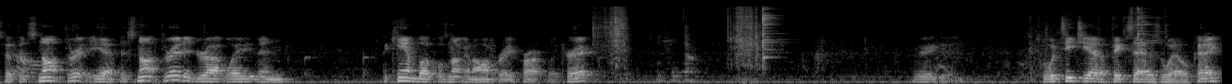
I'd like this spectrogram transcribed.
So if it's not thread, yeah, if it's not threaded the right way, then the cam buckle's not going to operate properly. Correct? Very good. So we'll teach you how to fix that as well. Okay?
